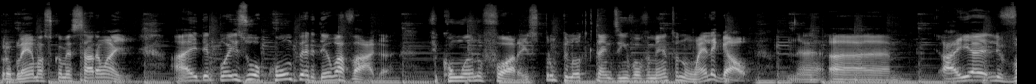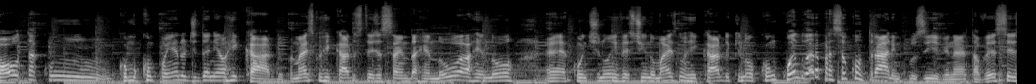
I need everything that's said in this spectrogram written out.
problemas começaram aí. Aí depois o Ocon perdeu a vaga, ficou um ano fora. Isso para um piloto que está em desenvolvimento não é legal, né? Uh, Aí ele volta com, como companheiro de Daniel Ricardo. Por mais que o Ricardo esteja saindo da Renault, a Renault é, continua investindo mais no Ricardo que no Ocon, quando era para ser o contrário, inclusive, né? Talvez se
